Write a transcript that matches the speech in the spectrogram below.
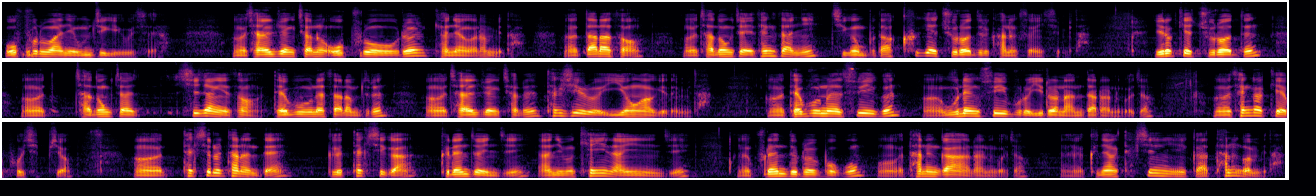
5%만이 움직이고 있어요. 어, 자율주행차는 5%를 겨냥을 합니다. 어, 따라서 어, 자동차의 생산이 지금보다 크게 줄어들 가능성이 있습니다. 이렇게 줄어든 어, 자동차 시장에서 대부분의 사람들은 어, 자율주행차를 택시로 이용하게 됩니다. 어, 대부분의 수익은 어, 운행 수입으로 일어난다라는 거죠. 어, 생각해 보십시오. 어, 택시를 타는데 그 택시가 그랜저인지 아니면 K9인지 어, 브랜드를 보고 어, 타는가라는 거죠. 예, 그냥 택시니까 타는 겁니다.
